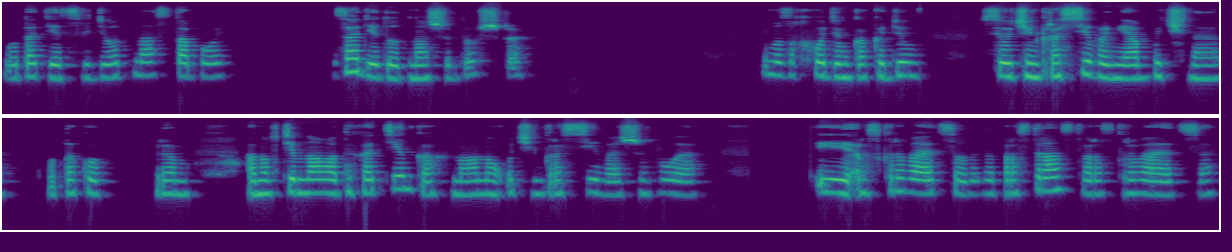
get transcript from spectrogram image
вот Отец ведет нас с тобой. Сзади идут наши души. И мы заходим, как идем. Все очень красиво, необычное. Вот такое прям, оно в темноватых оттенках, но оно очень красивое, живое. И раскрывается вот это пространство, раскрывается.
